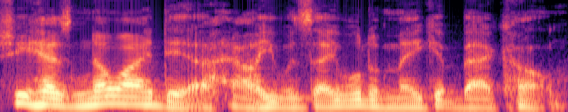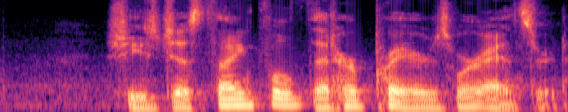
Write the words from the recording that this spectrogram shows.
she has no idea how he was able to make it back home. She's just thankful that her prayers were answered.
